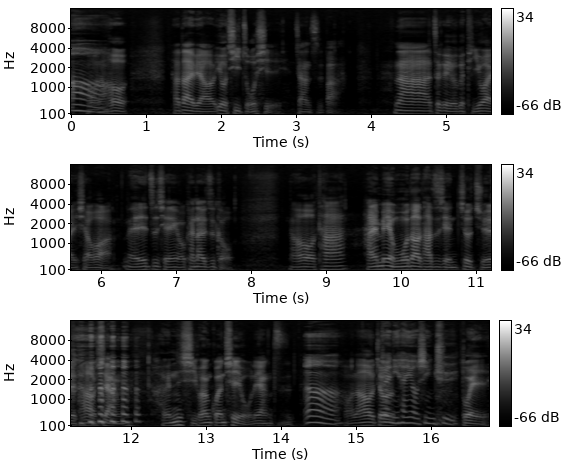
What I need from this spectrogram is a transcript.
哦，然后。它代表右气左血这样子吧。那这个有个题外笑话，哎，之前我看到一只狗，然后它还没有摸到它之前，就觉得它好像 很喜欢关切我的样子。嗯。哦，然后就对你很有兴趣。对，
